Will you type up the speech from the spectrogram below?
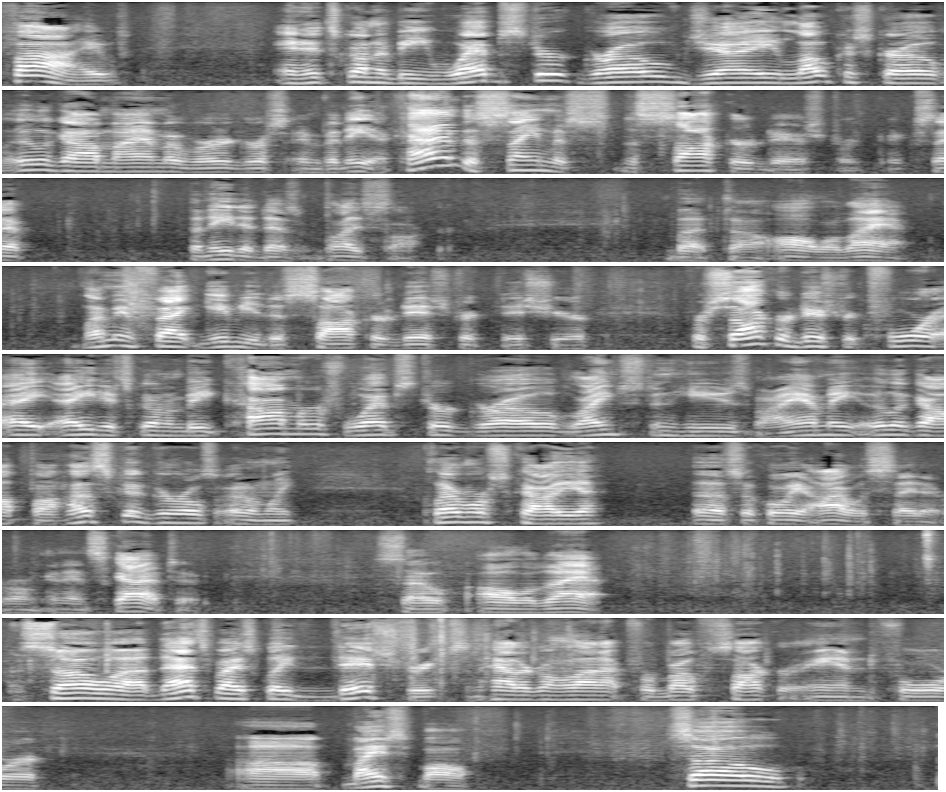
5. and it's going to be Webster, Grove, Jay, Locust Grove, Oologah, Miami, Verdigris, and Vinita. Kind of the same as the soccer district, except Vinita doesn't play soccer. But uh, all of that. Let me, in fact, give you the soccer district this year. For Soccer District 4A8, it's going to be Commerce, Webster, Grove, Langston Hughes, Miami, Oologah, Huska girls only, Claremore, Sequoyah, uh, Sequoyah, I always say that wrong, and then Skiatook. So, all of that. So, uh, that's basically the districts and how they're going to line up for both soccer and for uh, baseball. So,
